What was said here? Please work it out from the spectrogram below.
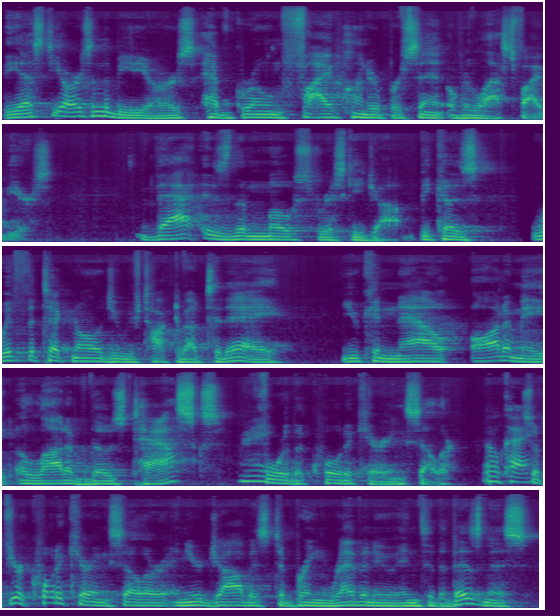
The SDRs and the BDRs have grown 500% over the last 5 years. That is the most risky job because with the technology we've talked about today, you can now automate a lot of those tasks Right. for the quota carrying seller. Okay. So if you're a quota carrying seller and your job is to bring revenue into the business,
